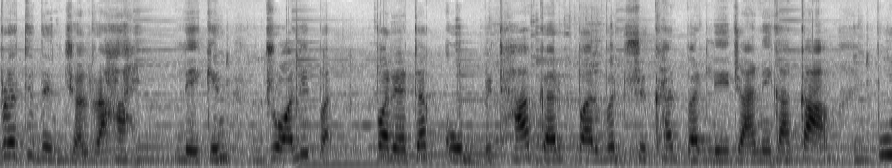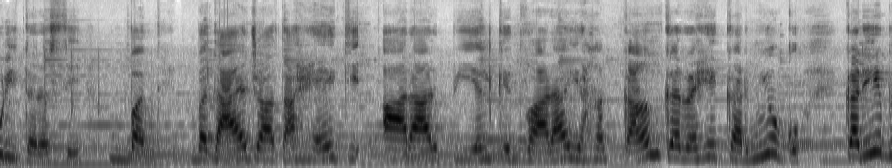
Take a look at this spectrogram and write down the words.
प्रतिदिन चल रहा है, लेकिन ट्रॉली पर पर्यटक को बिठाकर पर्वत शिखर पर ले जाने का काम पूरी तरह से बंद है। बताया जाता है कि आरआरपीएल के द्वारा यहाँ काम कर रहे कर्मियों को करीब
